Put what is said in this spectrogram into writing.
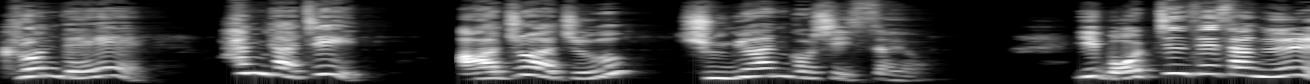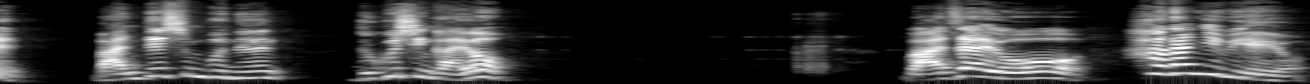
그런데 한 가지 아주 아주 중요한 것이 있어요. 이 멋진 세상을 만드신 분은 누구신가요? 맞아요. 하나님이에요.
